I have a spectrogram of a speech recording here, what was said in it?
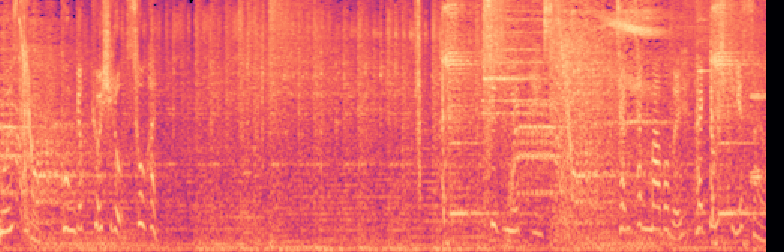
몬스터를 공격 표시로 소환. 스승의 패스. 장착 마법을 발동시키겠어요.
